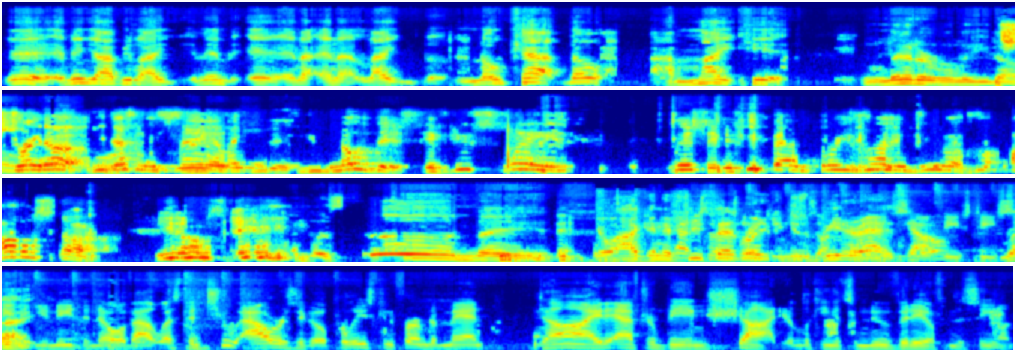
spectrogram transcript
Yeah, and then y'all be like, and then and and, I, and I, like no cap though, I might hit literally though. Straight up. That's what I'm saying. Like you, you know this. If you swing, listen, if you bat 300, you're an all-star. You know what I'm saying? I'm a son, man. Yo, I can if she says no, you breaking can just news beat her unfolding in ass. You know? Southeast DC Right. that you need to know about. Less than two hours ago, police confirmed a man died after being shot. You're looking at some new video from the scene on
